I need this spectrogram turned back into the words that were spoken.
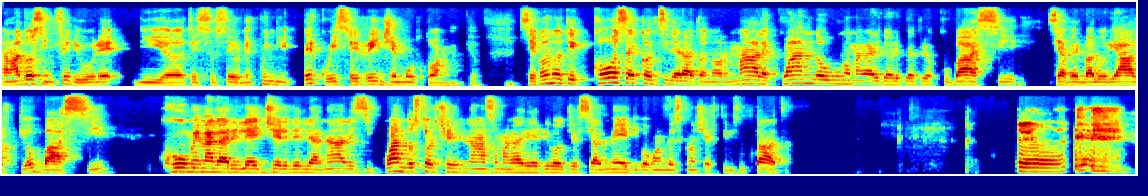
a una dose inferiore di uh, testosterone. Quindi per questo il range è molto ampio. Secondo te cosa è considerato normale? Quando uno magari dovrebbe preoccuparsi sia per valori alti o bassi? come magari leggere delle analisi, quando storcere il naso magari rivolgersi al medico quando escono certi risultati? Eh,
